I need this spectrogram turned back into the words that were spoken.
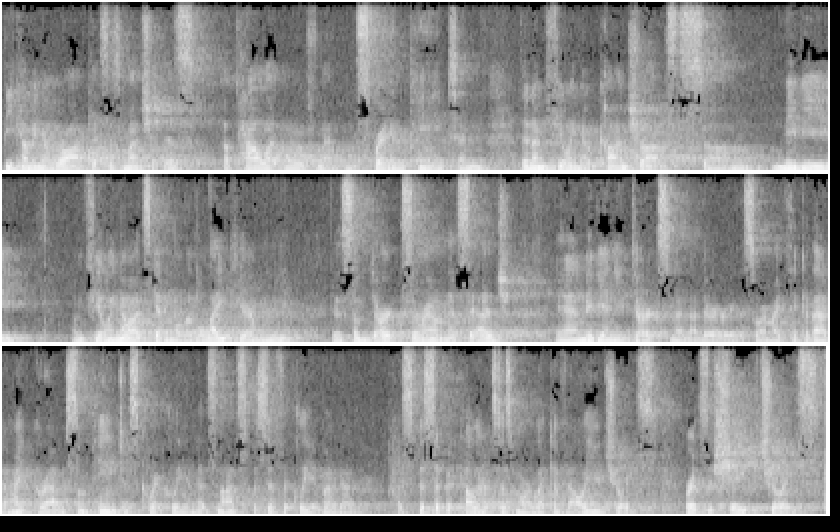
becoming a rock, it's as much as a palette movement and spreading paint. And then I'm feeling out contrasts. Um, maybe I'm feeling, oh, it's getting a little light here. We need, there's some darks around this edge and maybe I need darks in another area. So I might think of that. I might grab some paint just quickly and it's not specifically about a, a specific color. It's just more like a value choice or it's a shape choice.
